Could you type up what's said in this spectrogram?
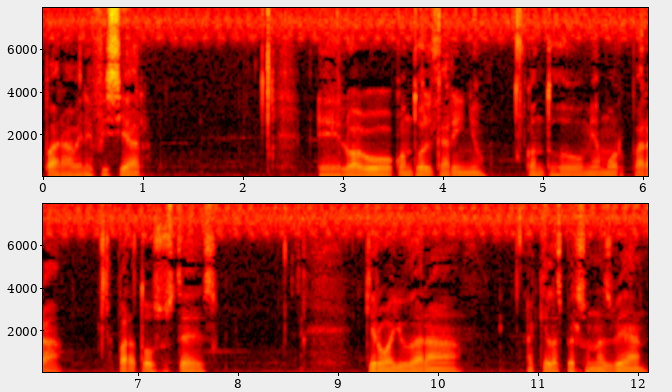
para beneficiar eh, lo hago con todo el cariño, con todo mi amor para, para todos ustedes. Quiero ayudar a, que las personas vean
